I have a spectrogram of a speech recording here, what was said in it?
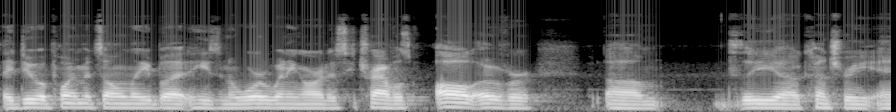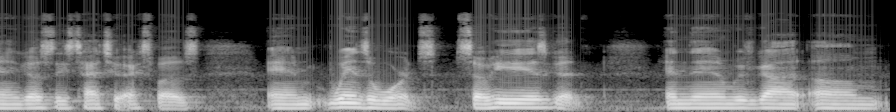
They do appointments only, but he's an award winning artist. He travels all over um, the uh, country and goes to these tattoo expos and wins awards. So he is good. And then we've got um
